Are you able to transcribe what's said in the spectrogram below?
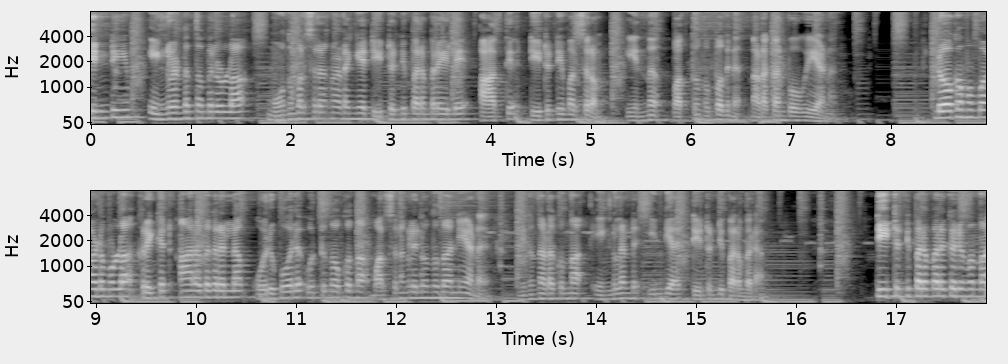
ഇന്ത്യയും ഇംഗ്ലണ്ടും തമ്മിലുള്ള മൂന്ന് മത്സരങ്ങളടങ്ങിയ ടി ട്വന്റി പരമ്പരയിലെ ആദ്യ ടി ട്വന്റി മത്സരം ഇന്ന് പത്ത് മുപ്പതിന് നടക്കാൻ പോവുകയാണ്. ലോകമെമ്പാടുമുള്ള ക്രിക്കറ്റ് ആരാധകരെല്ലാം ഒരുപോലെ ഉറ്റുനോക്കുന്ന മത്സരങ്ങളിലൊന്നു തന്നെയാണ് ഇന്ന് നടക്കുന്ന ഇംഗ്ലണ്ട് ഇന്ത്യ ടി ട്വന്റി പരമ്പര. ടി ട്വന്റി പരമ്പരയ്ക്കൊരുങ്ങുന്ന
